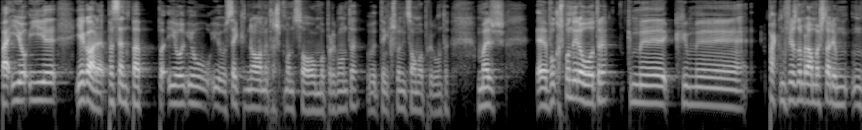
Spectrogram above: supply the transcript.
Pá, e, eu, e, e agora, passando para. Eu, eu, eu sei que normalmente respondo só a uma pergunta, tenho que responder só a uma pergunta, mas uh, vou responder a outra que me, que me, pá, que me fez lembrar uma história um, um,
